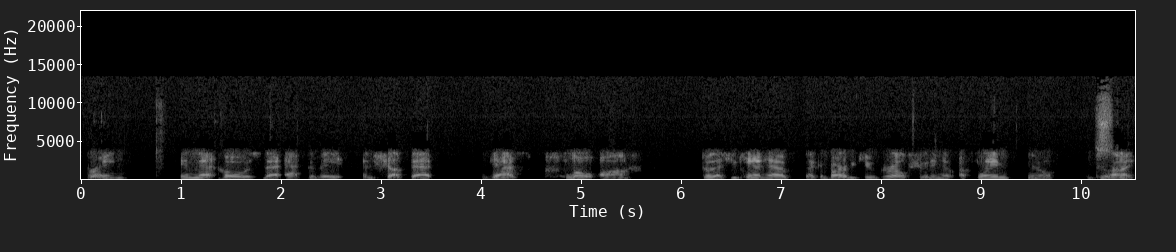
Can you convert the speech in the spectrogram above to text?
spring in that hose that activate and shut that gas flow off so that you can't have like a barbecue grill shooting a, a flame, you know, too high.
